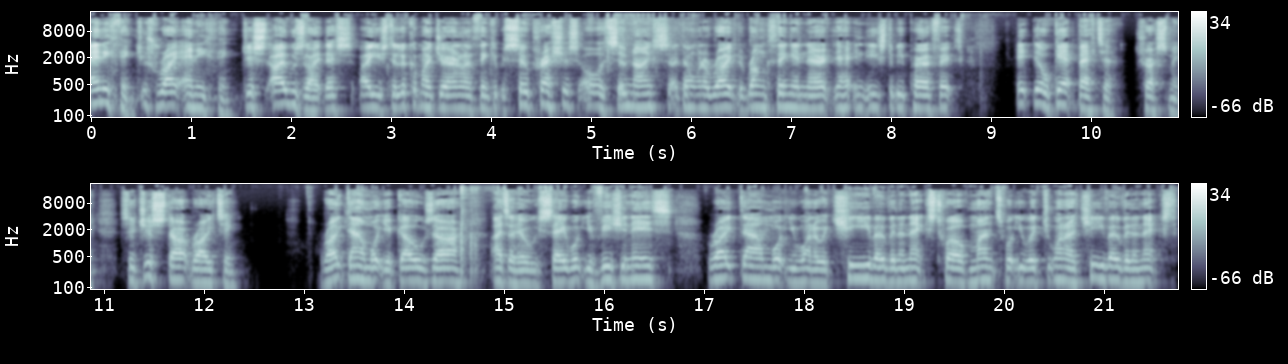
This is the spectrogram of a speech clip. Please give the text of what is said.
Anything just write anything. Just i was like this. I used to look at my journal and think it was so precious. Oh it's so nice. I don't want to write the wrong thing in there. It needs to be perfect. It'll get better trust me. So just start writing. Write down what your goals are. As i always say what your vision is. Write down what you want to achieve over the next 12 months what you want to achieve over the next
